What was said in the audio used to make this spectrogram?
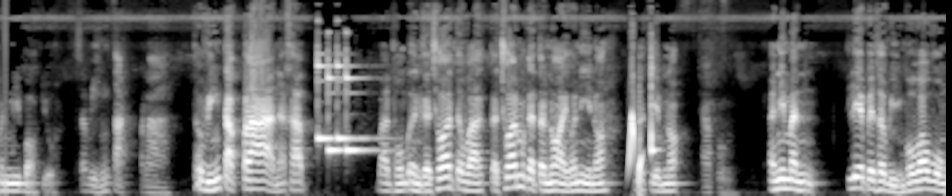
มันมีบอกอยู่ สวิงตักปลา สวิงตักปลานะครับบ้านผมเอิ่นกระชอนแต่ว่ากระชอนมันก็ตะน้อยกว่านี้เนาะนะเจมส์เนาะครับผมอันนี้มันเรียกเป็นสวิงเพราะว่าวง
